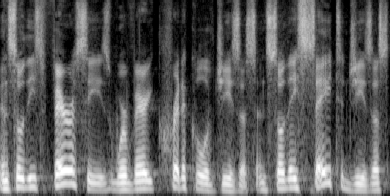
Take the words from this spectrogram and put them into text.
And so these Pharisees were very critical of Jesus. And so they say to Jesus,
